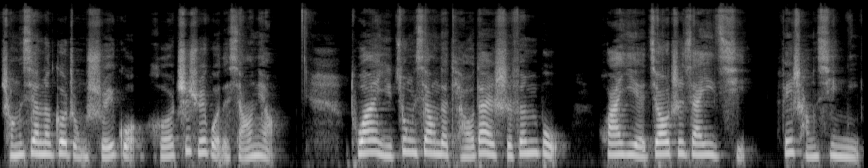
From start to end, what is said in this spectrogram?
呈现了各种水果和吃水果的小鸟，图案以纵向的条带式分布，花叶交织在一起，非常细腻。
